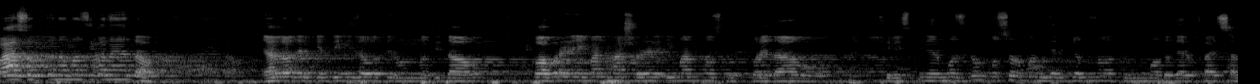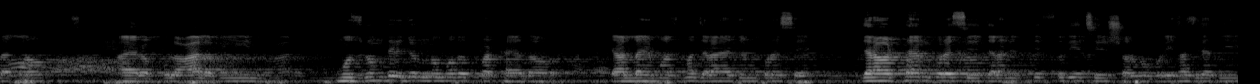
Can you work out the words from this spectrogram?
পাঁচ ওয়াক্ত নামাজি বানায় দাও। আল্লাহ, ওদেরকে দিনী জগতের উন্নতি দাও। কবরের ইমান হাসরের ইমান মজবুত করে দাও। ফিলিস্তিনের মজলুম মুসলমানদের জন্য তুমি মদদের ফয়সালা করো। আয় রব্বুল আলামিন, মজলুমদের জন্য মদত পাঠায়া দাও। আল্লাহ মজমা যারা আয়োজন করেছে, যারা অর্থায়ন করেছে, যারা নেতৃত্ব দিয়েছে, সর্বোপরি হাজিরা দিয়ে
